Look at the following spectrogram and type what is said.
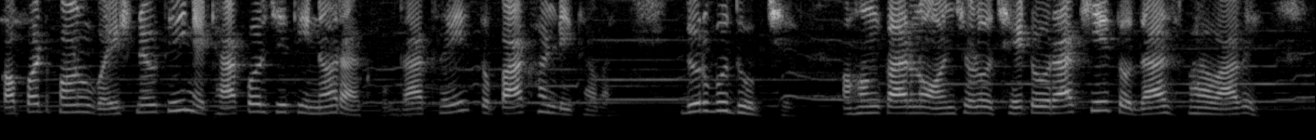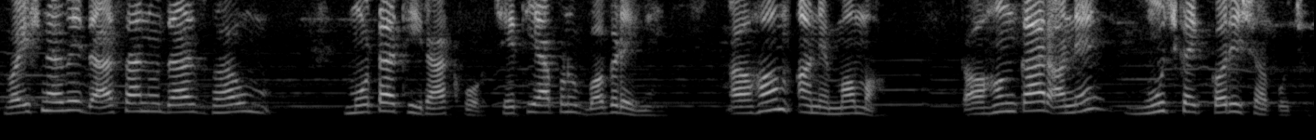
કપટપણું વૈષ્ણવથી ને ઠાકોરજીથી ન રાખવું. રાખે તો પાખંડી થવાય. દુર્બુધૂપ છે. અહંકારનો અંચળો છેટો રાખીએ તો દાસભાવ આવે. વૈષ્ણવે દાસાનું દાસભાવ મોટાથી રાખવો, જેથી આપણું બગડે નહીં. અહમ અને મમ. અહંકાર અને હું જ કંઈક કરી શકું છું.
